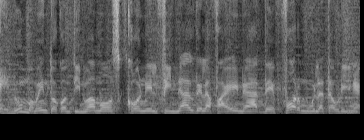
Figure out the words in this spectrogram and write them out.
En un momento continuamos con el final de la faena de Fórmula Taurina.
